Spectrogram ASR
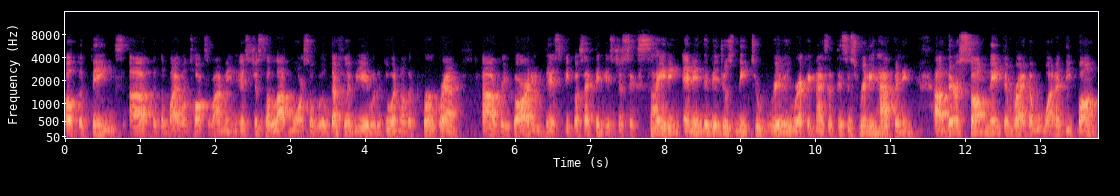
of the things that the Bible talks about. I mean, it's just a lot more. So we'll definitely be able to do another program uh, regarding this because I think it's just exciting, and individuals need to really recognize that this is really happening. Uh, there are some, Nathan, right, that will want to debunk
